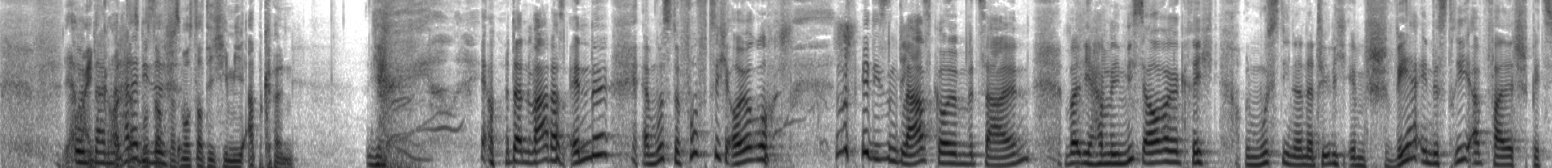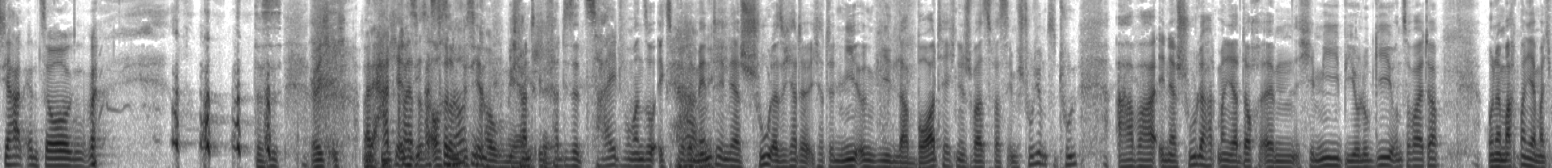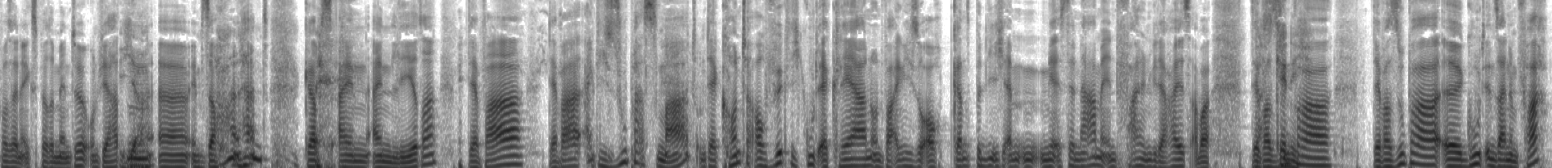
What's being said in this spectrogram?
Ja, und mein dann Gott, hat das, er muss diese doch, das muss doch die Chemie abkönnen. ja, ja, und dann war das Ende. Er musste 50 Euro für diesen Glaskolben bezahlen, weil die haben ihn nicht sauber gekriegt und mussten ihn dann natürlich im Schwerindustrieabfall spezial entsorgen. Das ist, ich, ich, Weil er hat quasi das auch so ein bisschen, ich fand, ich fand diese Zeit, wo man so Experimente Herrlich. in der Schule, also ich hatte, ich hatte nie irgendwie labortechnisch was, was im Studium zu tun, aber in der Schule hat man ja doch ähm, Chemie, Biologie und so weiter und dann macht man ja manchmal seine Experimente und wir hatten äh, im Sauerland gab es einen, einen Lehrer, der war, der war eigentlich super smart und der konnte auch wirklich gut erklären und war eigentlich so auch ganz beliebt. Ich, ähm, mir ist der Name entfallen, wie der heißt, aber der Das war kenn ich. super, der war super äh, gut in seinem Fach.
